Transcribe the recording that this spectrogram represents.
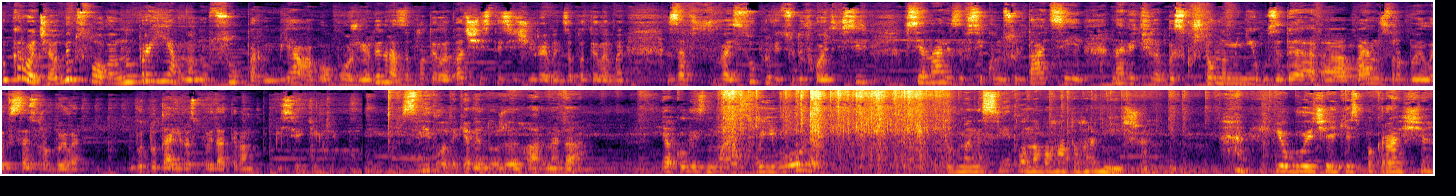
Ну, коротше, одним словом, ну приємно, ну супер. Я обожнюю. Один раз заплатила 26 тисяч гривень. Заплатили ми за весь супровід. Сюди входять всі, всі аналізи, всі консультації. Навіть безкоштовно мені УЗД е, ВЕН зробили, все зробили. Буду далі розповідати вам по пісію тільки. Світло таке не дуже гарне, да? Я коли знімаю свої влоги, то в мене світло набагато гарніше. І обличчя якесь покраще.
